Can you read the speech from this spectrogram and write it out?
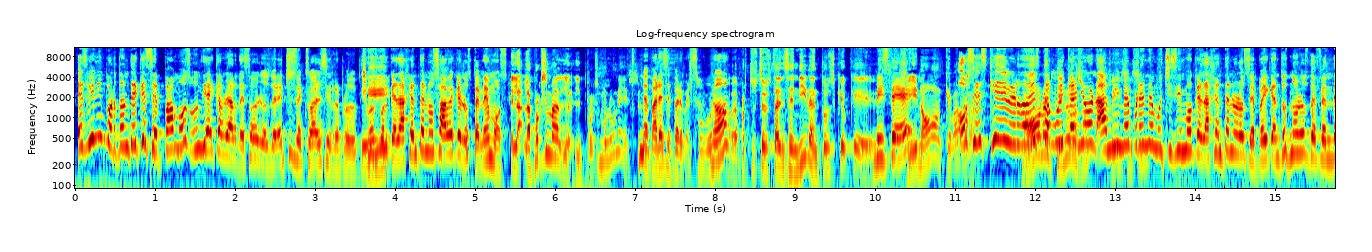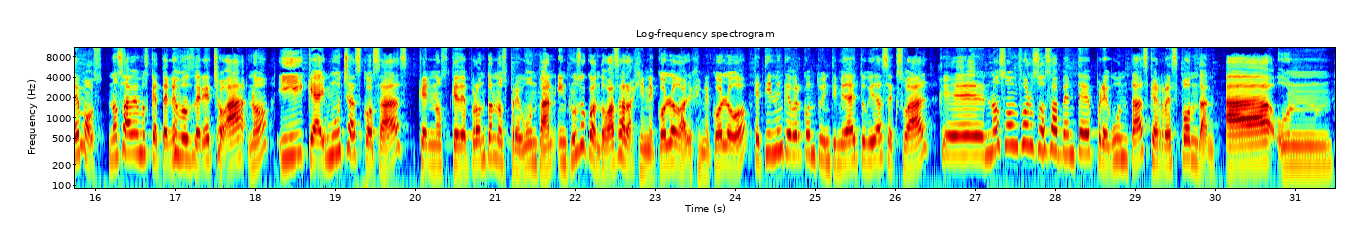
Es bien importante que sepamos, un día hay que hablar de eso, de los derechos sexuales y reproductivos, Sí. porque la gente no sabe que los tenemos. La, la próxima, el próximo lunes. Me parece perverso, Bueno, ¿no? Aparte usted está encendida, entonces creo que... ¿Viste? Sí, no, qué O sea, es que de verdad No, no, está muy cañón. razón. A mí Sí, me sí, prende muchísimo que la gente no lo sepa y que entonces no los defendemos. No sabemos que tenemos derecho a, ¿no? Y que hay muchas cosas que nos que de pronto nos preguntan, incluso cuando vas a la ginecóloga o al ginecólogo, que tienen que ver con tu intimidad y tu vida sexual, que no son forzosamente preguntas que respondan a un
